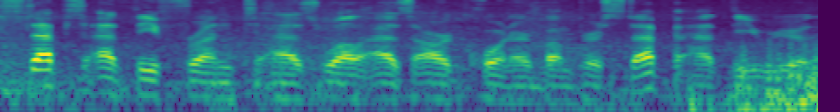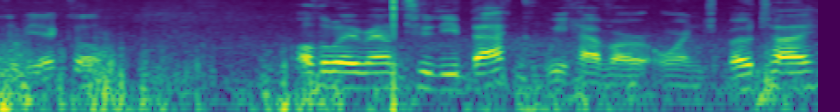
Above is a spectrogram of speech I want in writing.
steps at the front as well as our corner bumper step at the rear of the vehicle. All the way around to the back, we have our orange bow tie,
